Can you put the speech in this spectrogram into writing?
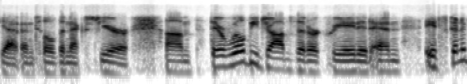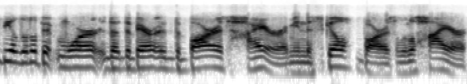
yet until the next year. Um, there will be jobs that are created, and it's going to be a little bit more. The the bar, the bar is higher. I mean, the skill bar is a little higher.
